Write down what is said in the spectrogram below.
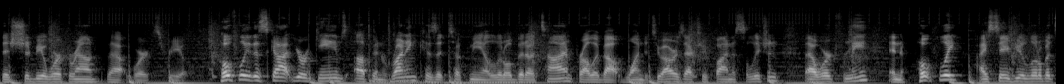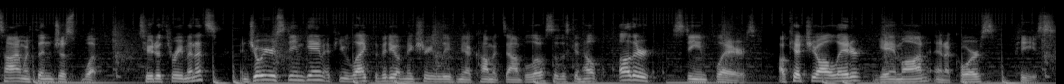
this should be a workaround that works for you. Hopefully this got your games up and running because it took me a little bit of time, probably about one to two hours to actually find a solution that worked for me. And hopefully I saved you a little bit of time within just what, two to three minutes. Enjoy your Steam game. If you like the video, make sure you leave me a comment down below so this can help other Steam players. I'll catch you all later. Game on, and of course, peace.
